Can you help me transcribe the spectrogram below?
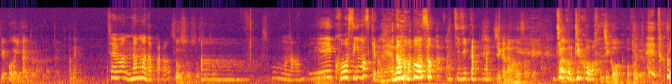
ていう方が意外と楽だったりとかね。それは生だから？そうそうそうそうああそうなんえー、怖すぎますけどね。生放送。1時間。1時間生放送で。事故事故。事故起こるよね。そう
